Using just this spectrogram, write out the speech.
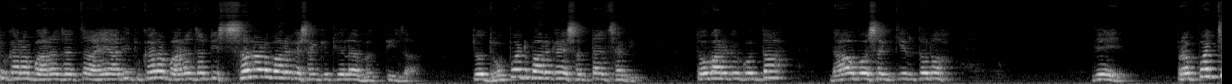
तुकाराम महाराजांचा आहे आणि तुकाराम महाराजांनी सरळ मार्ग सांगितलेला आहे भक्तीचा. जो धोपट मार्ग आहे संतांसाठी तो मार्ग कोणता? नाव संकीर्तन. जे प्रपंच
